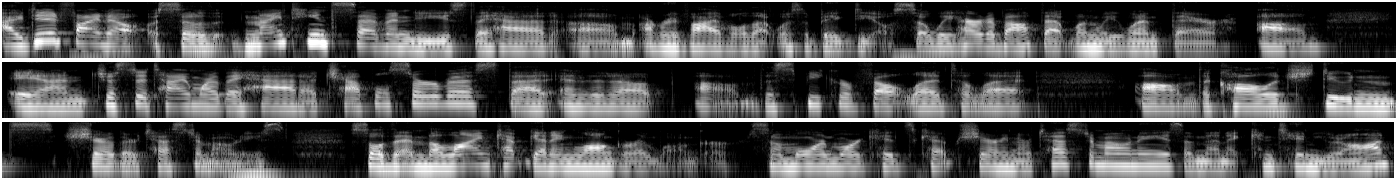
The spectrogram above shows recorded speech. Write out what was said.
I did find out. So, the 1970s, they had um, a revival that was a big deal. So we heard about that when we went there, um, and just a time where they had a chapel service that ended up um, the speaker felt led to let. Um, the college students share their testimonies. So then the line kept getting longer and longer. So more and more kids kept sharing their testimonies, and then it continued on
